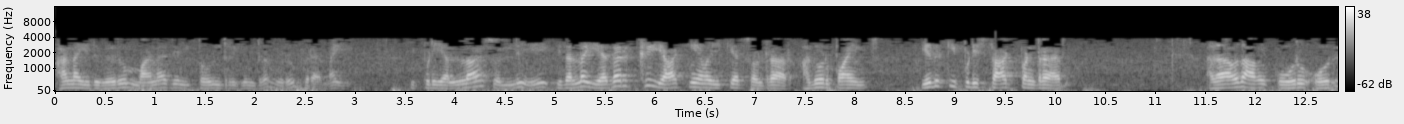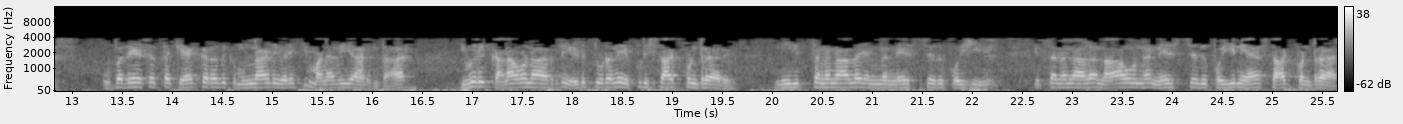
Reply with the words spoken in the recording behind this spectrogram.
ஆனா இது வெறும் மனதில் தோன்றுகின்ற ஒரு பிரமை. இப்படி எல்லாம் சொல்லி இதெல்லாம் எதற்கு யாக்கிய வைக்கர் சொல்றார்? அது ஒரு பாயிண்ட் எதுக்கு இப்படி ஸ்டார்ட் பண்றார்? அதாவது அவருக்கு ஒரு ஒரு உபதேசத்தை கேட்கறதுக்கு முன்னாடி வரைக்கும் மனைவியா இருந்தார். இவரு கணவனா இருந்து எடுத்த உடனே எப்படி ஸ்டார்ட் பண்றாரு? நீ இத்தனை நாள என்ன நேசிச்சது போய் இத்தனை நாள நான் உன்ன நேசிச்சது பொய்ன்னு ஏன் ஸ்டார்ட் பண்றார்?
